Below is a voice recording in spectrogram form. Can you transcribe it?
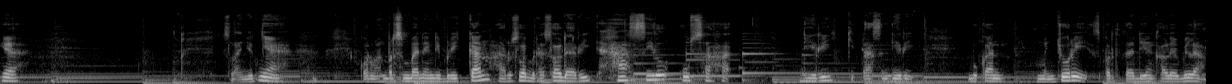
ya selanjutnya Korban persembahan yang diberikan haruslah berasal dari hasil usaha diri kita sendiri, bukan mencuri seperti tadi yang kalian bilang,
